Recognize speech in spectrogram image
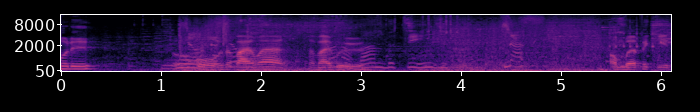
พอดี โอ้โหสบายมากสบายบือเอาเบิร์ดไปกิน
